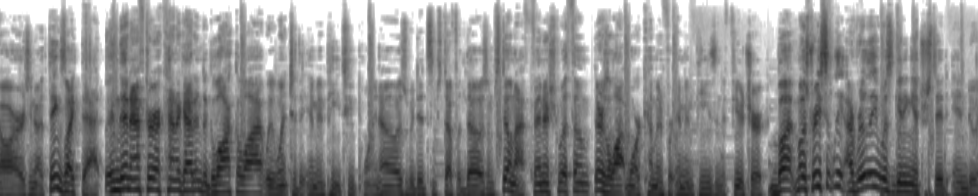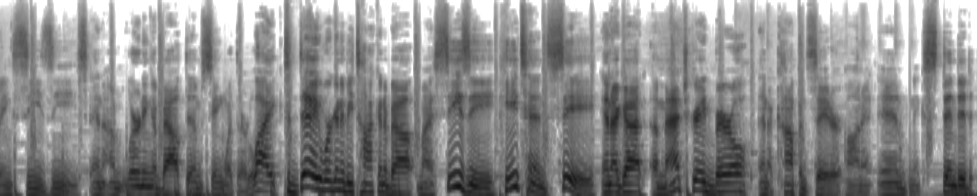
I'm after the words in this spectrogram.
ARs, you know, things like that. And then after I kind of got into Glock a lot, we went to the M&P 2.0s. We did some stuff with those. I'm still not finished with them. There's a lot more coming for M&Ps in the future. But most recently, I really was getting interested in doing CZs and I'm learning about them, seeing what they're like. Today, we're going to be talking about my CZ P10C and I got a match grade barrel and a compensator on it and an extended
